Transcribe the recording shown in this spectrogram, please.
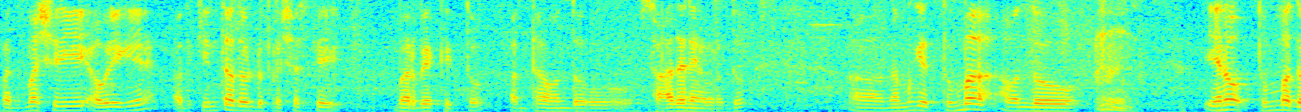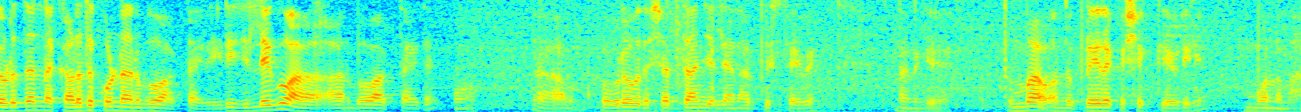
ಪದ್ಮಶ್ರೀ ಅವರಿಗೆ ಅದಕ್ಕಿಂತ ದೊಡ್ಡ ಪ್ರಶಸ್ತಿ ಬರಬೇಕಿತ್ತು ಅಂಥ ಒಂದು ಸಾಧನೆ ಅವರದ್ದು. ನಮಗೆ ತುಂಬ ಒಂದು ಏನೋ ತುಂಬ ದೊಡ್ಡದನ್ನು ಕಳೆದುಕೊಂಡ ಅನುಭವ ಆಗ್ತಾ ಇದೆ. ಇಡೀ ಜಿಲ್ಲೆಗೂ ಆ ಅನುಭವ ಆಗ್ತಾ ಇದೆ. ಗೌರವದ ಶ್ರದ್ಧಾಂಜಲಿಯನ್ನು ಅರ್ಪಿಸ್ತೇವೆ. ನನಗೆ ತುಂಬ ಒಂದು ಪ್ರೇರಕ ಶಕ್ತಿ ಅವರಿಗೆ ನಮೋ.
